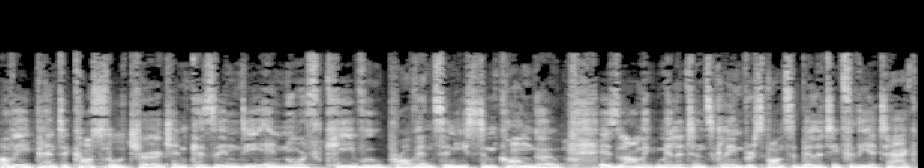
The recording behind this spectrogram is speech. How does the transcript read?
of a Pentecostal church in Kasindi in North Kivu province in eastern Congo. Islamic militants claimed responsibility for the attack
